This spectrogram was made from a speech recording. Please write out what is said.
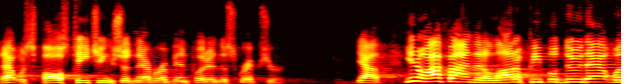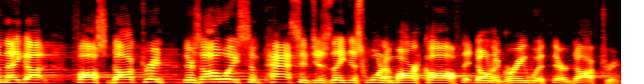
that was false teaching, should never have been put in the scripture. Yeah, you know, I find that a lot of people do that when they got false doctrine. There's always some passages they just want to mark off that don't agree with their doctrine.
